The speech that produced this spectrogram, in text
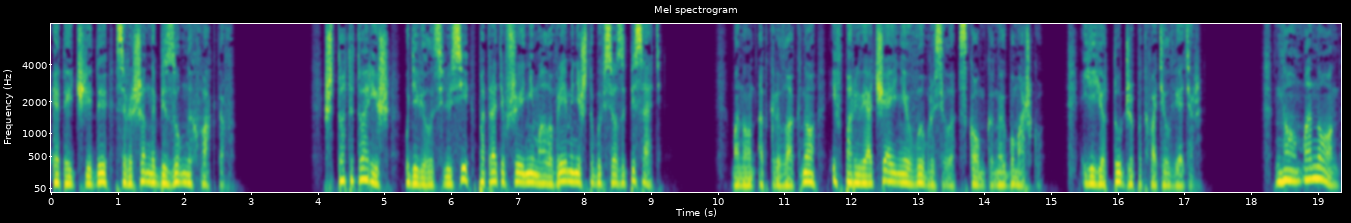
этой череды совершенно безумных фактов. «Что ты творишь?» — удивилась Люси, потратившая немало времени, чтобы все записать. Манон открыла окно и в порыве отчаяния выбросила скомканную бумажку. Ее тут же подхватил ветер. «Но, Манон,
